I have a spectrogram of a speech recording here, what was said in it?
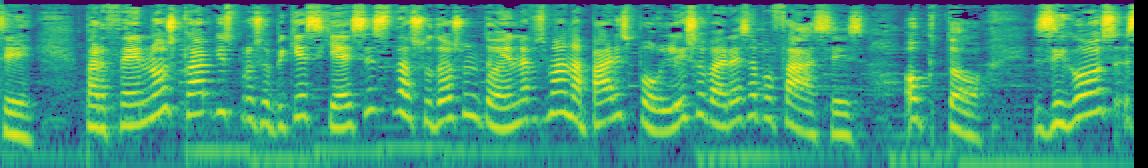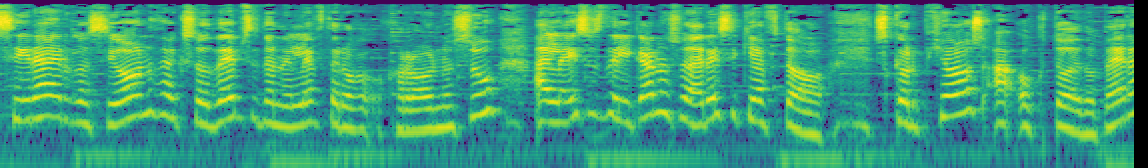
6. Παρθένος, κάποιες προσωπικές σχέσεις θα σου δώσουν το έναυσμα να πάρεις πολύ σοβαρές αποφάσεις. 8. Ζυγός, σειρά εργοσιών θα εξοδέψει τον ελεύθερο χρόνο σου, αλλά ίσως τελικά να σου αρέσει και αυτό. Σκορπιός, α, 8 εδώ πέρα.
